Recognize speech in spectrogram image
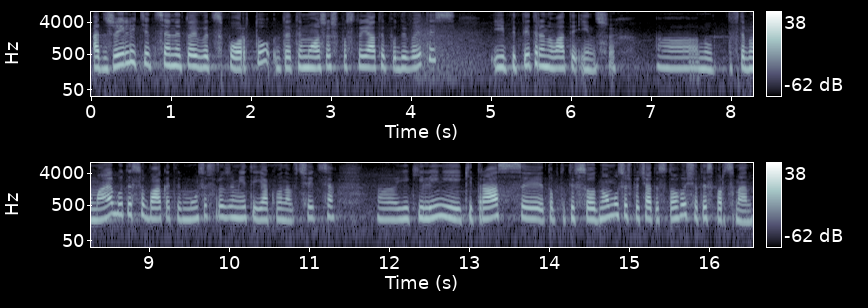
аджиліті це не той вид спорту, де ти можеш постояти, подивитись і піти тренувати інших. А, ну, в тебе має бути собака, ти мусиш розуміти, як вона вчиться, які лінії, які траси. Тобто ти все одно мусиш почати з того, що ти спортсмен.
